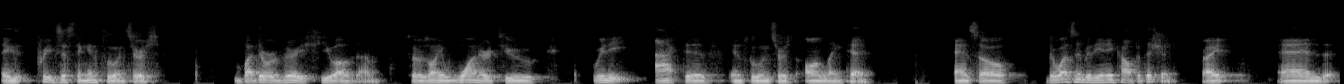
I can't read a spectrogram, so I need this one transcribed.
pre existing influencers but there were very few of them. So there was only one or two really active influencers on LinkedIn. And so there wasn't really any competition, right? And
